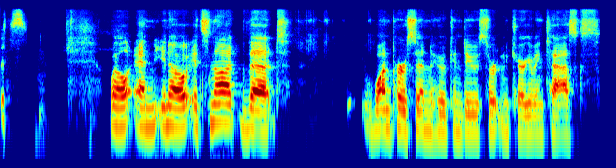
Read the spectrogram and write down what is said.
is. Well, and you know, it's not that one person who can do certain caregiving tasks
